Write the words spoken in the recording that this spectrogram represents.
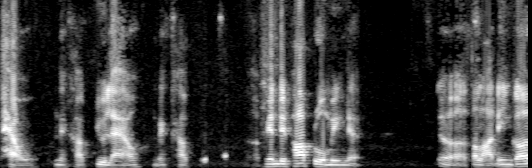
แผ่วนะครับอยู่แล้วนะครับเพราะฉะนั้นในภาพรวมเองเนี่ยตลาดเองก็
